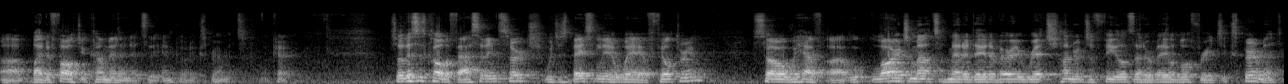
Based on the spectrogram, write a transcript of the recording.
Uh, by default, you come in and it's the ENCODE experiments, okay? So this is called a faceting search, which is basically a way of filtering. So we have uh, large amounts of metadata, very rich, hundreds of fields that are available for each experiment.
